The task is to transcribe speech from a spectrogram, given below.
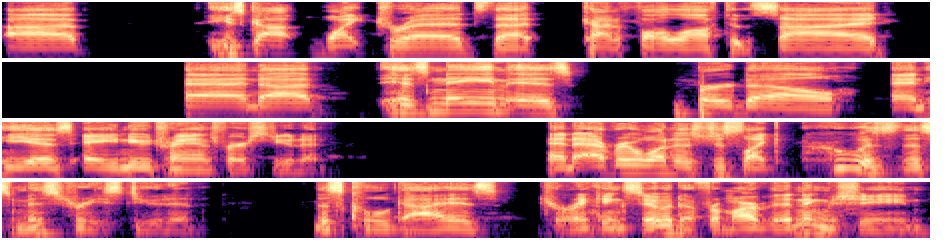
Uh, he's got white dreads that kind of fall off to the side. And uh, his name is Burdell, and he is a new transfer student. And everyone is just like, who is this mystery student? This cool guy is drinking soda from our vending machine.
